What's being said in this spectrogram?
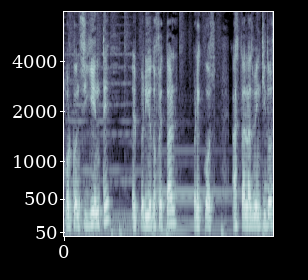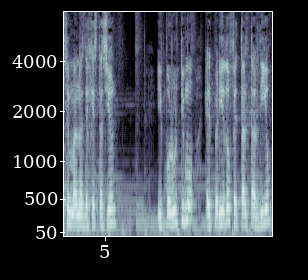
Por consiguiente, el periodo fetal, precoz, hasta las 22 semanas de gestación. Y por último, el periodo fetal tardío,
